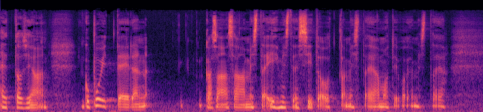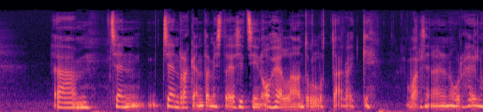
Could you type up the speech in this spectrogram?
että tosiaan niin kuin puitteiden kasaan saamista, ihmisten sitouttamista ja motivoimista ja Ähm, sen, sen rakentamista ja sitten siinä ohella on tullut tämä kaikki varsinainen urheilu.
